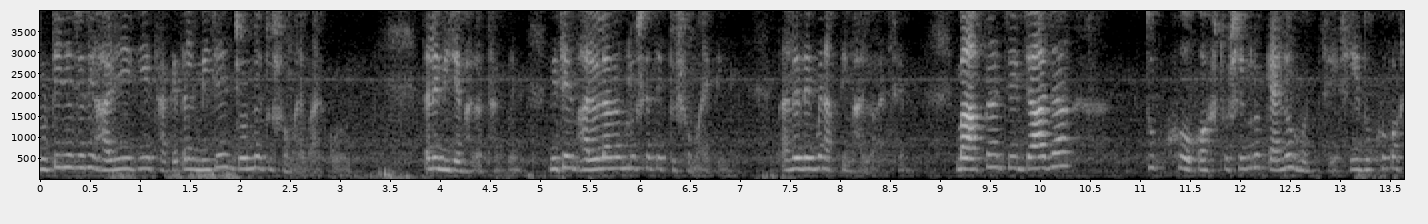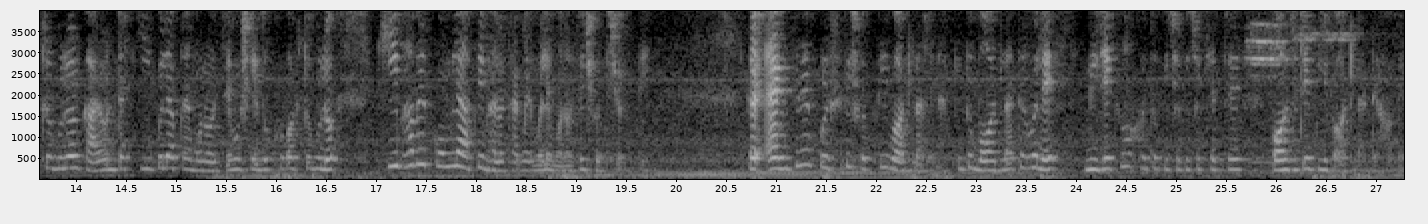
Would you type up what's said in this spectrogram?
রুটিনে যদি হারিয়ে গিয়ে থাকে, তাহলে নিজের জন্য একটু সময় বার করুন। তাহলে নিজে ভালো থাকবেন। নিজের ভালো লাগাগুলোর সাথে একটু সময় দিন। তাহলে দেখবেন আপনি ভালো আছেন। বা আপনার যে যা যা দুঃখ, কষ্ট, সেগুলো কেন হচ্ছে? সেই দুঃখ, কষ্টগুলোর কারণটা কী বলে আপনার মনে হচ্ছে? এবং সেই দুঃখ, কষ্টগুলো কীভাবে কমলে আপনি ভালো থাকবেন বলে মনে হচ্ছে সত্যি সত্যি? কারণ একদিনের পরিস্থিতি সত্যিই বদলাবে না। কিন্তু বদলাতে হলে নিজেকেও হয়তো কিছু কিছু ক্ষেত্রে পজিটিভলি বদলাতে হবে।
